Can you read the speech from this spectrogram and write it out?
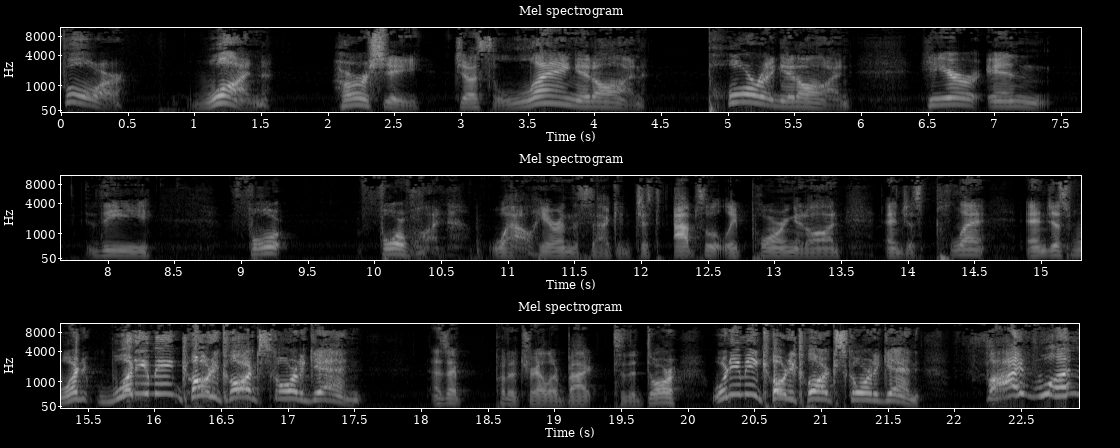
4 1. Hershey just laying it on, pouring it on here in the four four one. Wow, here in the second, just absolutely pouring it on and just play and just what what do you mean Kody Clark scored again? As I put a trailer back to the door, what do you mean Kody Clark scored again? Five one.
